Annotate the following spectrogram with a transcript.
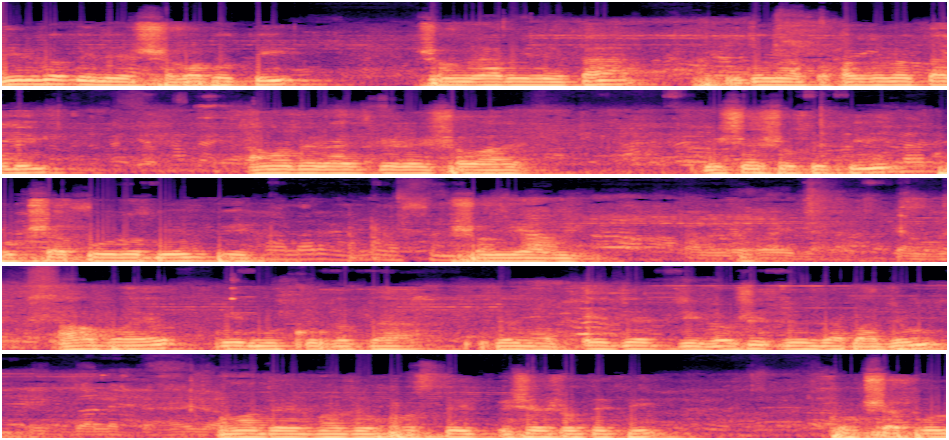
দীর্ঘদিনের সভাপতি, সংগ্রামী নেতা, জনাব হজরত আলী, আমাদের আজকের এই সভায় বিশেষ অতিথি খুকসা পৌর বিএনপির সংগ্রামী আহ্বায়ক, বীর মুক্তিযোদ্ধা জনাব এজেড জি রশিদ রেজা বাজু আমাদের মাঝে উপস্থিত বিশেষ অতিথি খুকসা পৌর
